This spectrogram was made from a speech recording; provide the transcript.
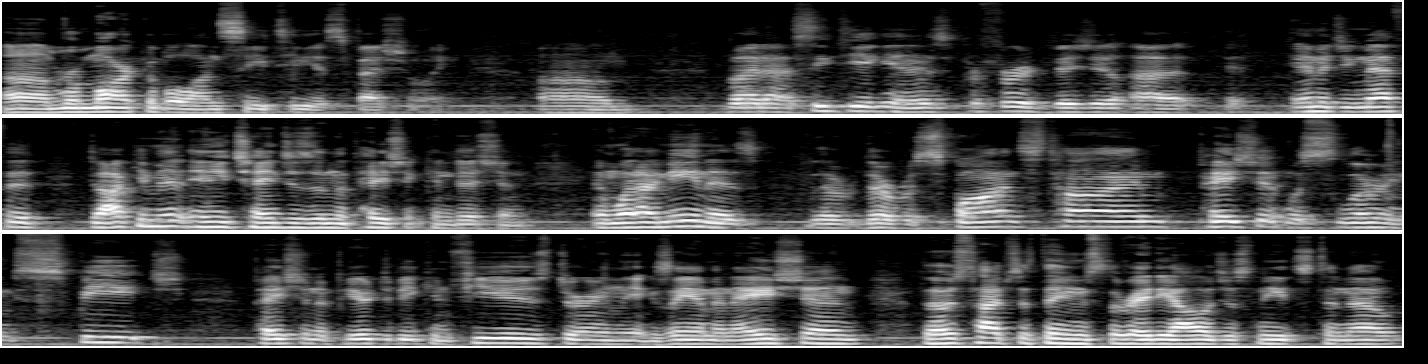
um, remarkable on CT especially. Um, but uh, CT again is preferred visual uh, imaging method. Document any changes in the patient condition. And what I mean is the, the response time, patient was slurring speech, patient appeared to be confused during the examination. Those types of things the radiologist needs to know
